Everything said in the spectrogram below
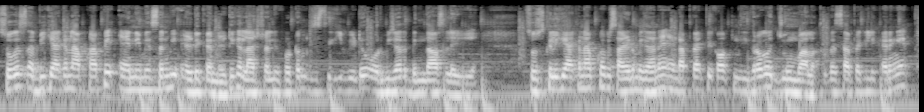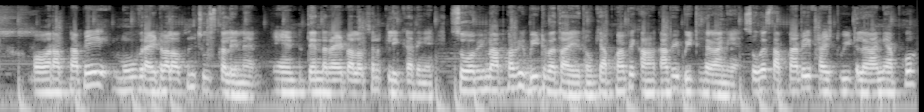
सो गैस अभी क्या करना है, आपको यहाँ पे एनिमेशन भी एड करना है, ठीक है? लास्ट वाली फ़ोटो में जिससे की वीडियो और भी ज़्यादा बिंदास लेगी सो उसके लिए क्या करना आपको साइड में जाना है एंड आपका एक ऑप्शन दिख रहा होगा जूम वाला। तो वैसे आप क्लिक करेंगे और आप यहाँ पे मूव राइट वाला ऑप्शन चूज़ कर लेना है एंड देन राइट वाला ऑप्शन क्लिक करेंगे। सो अभी मैं आपका भी बीट बता देता हूँ कि आपको यहाँ पे कहाँ कहाँ पे बीट लगानी है। सो बस आपको यहाँ पे फ़र्स्ट बीट लगानी है आपको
